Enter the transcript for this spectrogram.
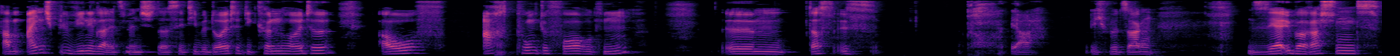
haben ein Spiel weniger als Manchester City. Bedeutet, die können heute auf 8 Punkte vorrücken. Ähm, das ist, boah, ja, ich würde sagen, sehr überraschend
